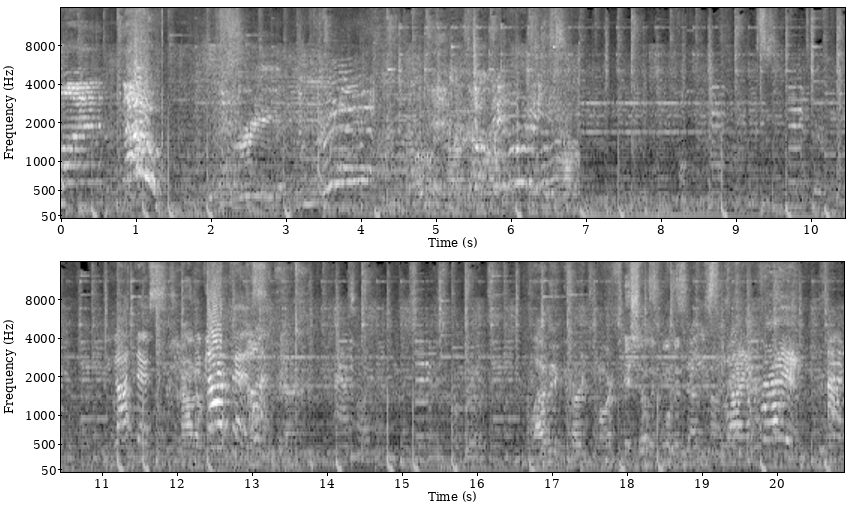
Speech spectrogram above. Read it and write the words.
one, go! Three. You got this. You a got this. Asshole. allowed to encourage Mark. Michelin woman. Brian, Brian. Come on.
